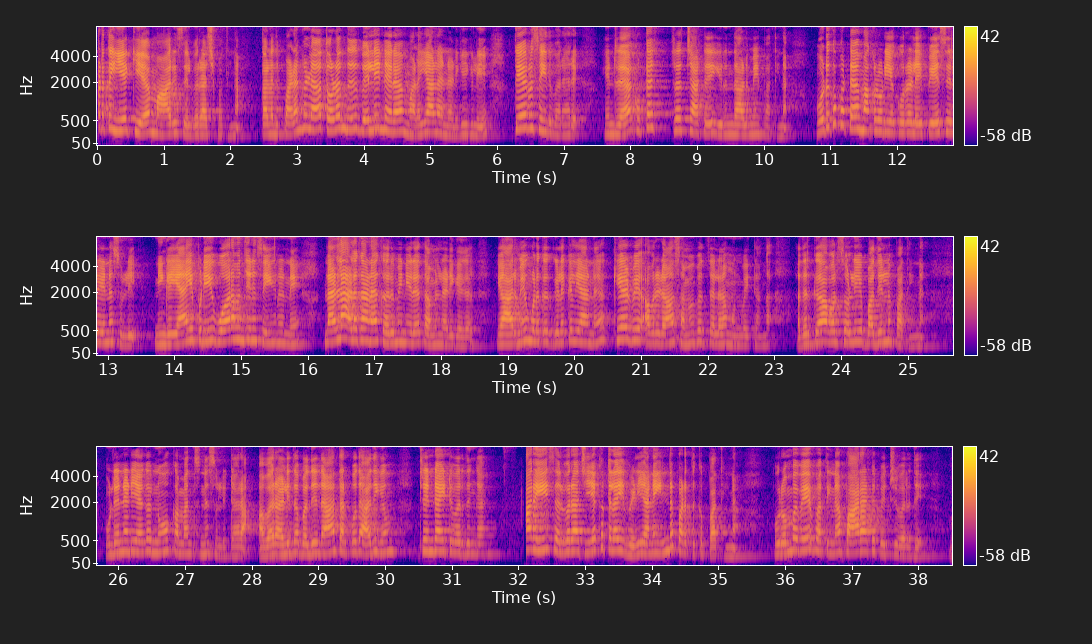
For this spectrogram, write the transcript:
படத்தை இயக்கிய மாரி செல்வராஜ் பார்த்தீங்கன்னா தனது படங்களை தொடர்ந்து வெள்ளை நிற மலையாள நடிகைகளே தேர்வு செய்து வராரு என்ற குற்றச்சாட்டு இருந்தாலுமே பார்த்தீங்கன்னா ஒடுக்கப்பட்ட மக்களுடைய குரலை பேசுகிறேன்னு சொல்லி நீங்கள் ஏன் இப்படி ஓரவஞ்சனை செய்கிறேன்னு நல்ல அழகான கருமை நிற தமிழ் நடிகைகள். யாருமே உங்களுக்கு கிடைக்கலையான்னு கேள்வி அவரிடம் சமீபத்தில் முன்வைத்தாங்க. அதற்கு அவர் சொல்லிய பதில்னு பார்த்தீங்கன்னா உடனடியாக நோ கமெண்ட்ஸ்னு சொல்லிட்டாராம் அவர் அளித்த பதில் தான் தற்போது அதிகம் ட்ரெண்ட் ஆகிட்டு வருதுங்க. ஆரி செல்வராஜ் இயக்கத்தில் வெளியான இந்த படத்துக்கு பார்த்தீங்கன்னா ரொம்பவே பார்த்தீங்கன்னா பாராட்டு பெற்று வருது.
